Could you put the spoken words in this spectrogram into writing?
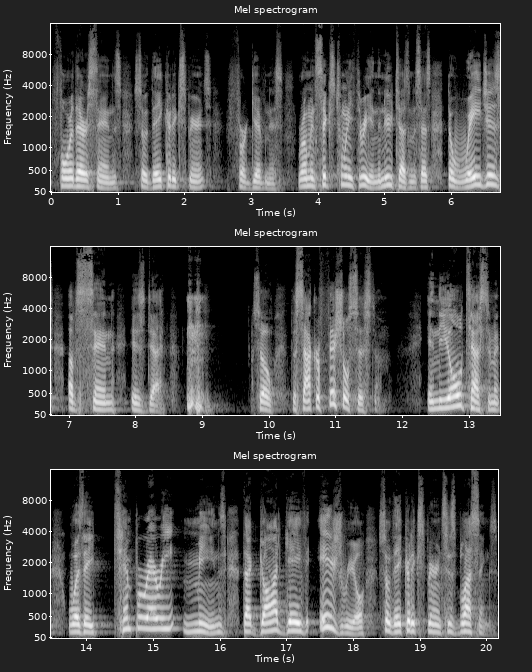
for their sins so they could experience forgiveness. Romans 6:23 in the New Testament says, "The wages of sin is death." So the sacrificial system in the Old Testament was a temporary means that God gave Israel so they could experience his blessings.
